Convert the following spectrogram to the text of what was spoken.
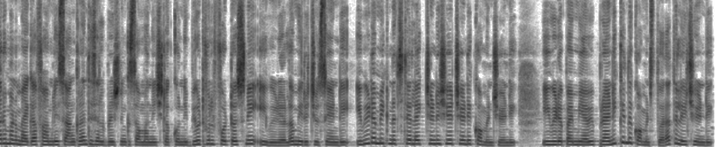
మరి మన మెగా ఫ్యామిలీ సంక్రాంతి సెలబ్రేషన్కి సంబంధించిన కొన్ని బ్యూటిఫుల్ ఫొటోస్ని ఈ వీడియోలో మీరు చూసేయండి. ఈ వీడియో మీకు నచ్చితే లైక్ చేయండి షేర్ చేయండి కామెంట్ చేయండి. ఈ వీడియోపై మీ అభిప్రాయాన్ని కింద కామెంట్స్ ద్వారా తెలియచేయండి.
